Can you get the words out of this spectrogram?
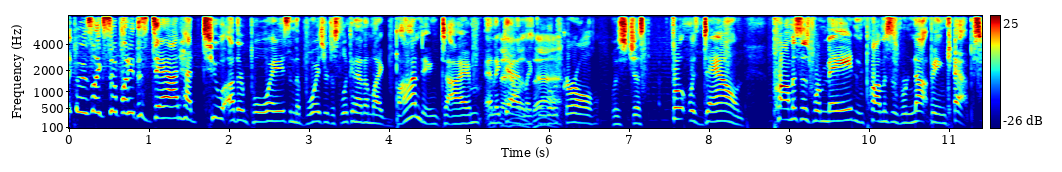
It was like so funny. This dad had two other boys, and the boys are just looking at him like bonding time. And What the hell again, is like the that? little girl was just foot was down. Promises were made, and promises were not being kept.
